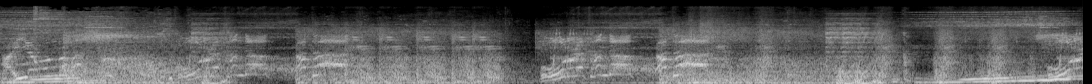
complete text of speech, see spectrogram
ダイヤモンドオーロラサンダーアタック。オーロラサンダーアタック。オ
